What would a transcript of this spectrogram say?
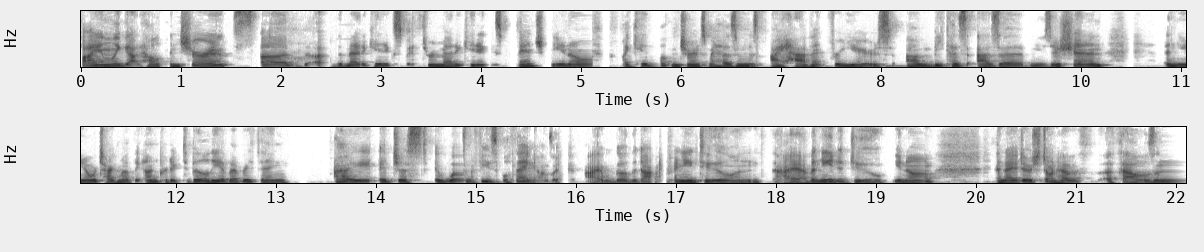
finally got health insurance, uh, the, Medicaid through Medicaid expansion. You know, my kid health insurance, my husband's. I haven't for years um, because as a musician, and you know, we're talking about the unpredictability of everything. I it just it wasn't a feasible thing. I was like, I would go to the doctor if I need to, and I haven't needed to, you know, and I just don't have a thousand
